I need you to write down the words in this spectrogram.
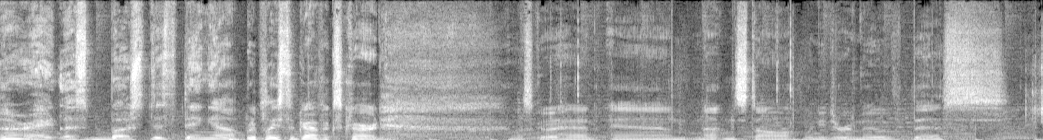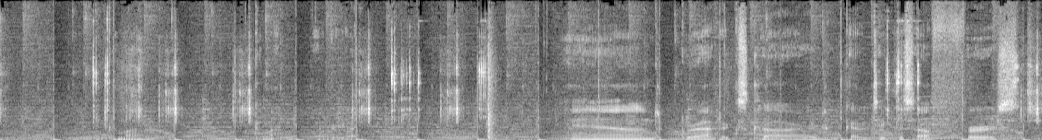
Alright, let's bust this thing out. Replace the graphics card. Let's go ahead and not install. We need to remove this. Come on. Come on. There we go. And graphics card. Gotta take this off first.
